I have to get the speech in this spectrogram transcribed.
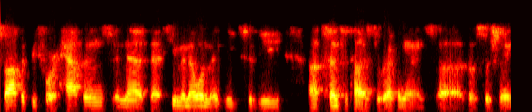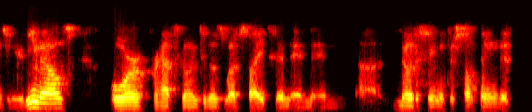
stop it before it happens, and that, that human element needs to be uh, sensitized to recognize uh, those socially engineered emails, or perhaps going to those websites and, and, and uh, noticing that there's something that's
